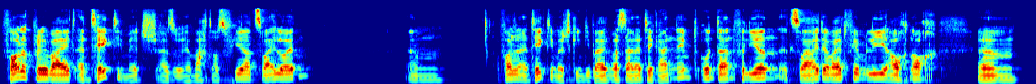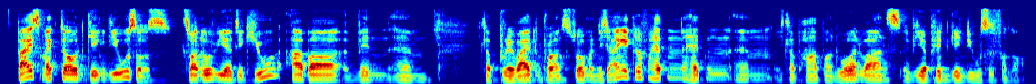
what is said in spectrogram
fordert Bray Wyatt ein Take-Team-Match. Also er macht aus vier zwei Leuten. Ähm, fordert ein Take-Team-Match gegen die beiden, was seiner Take annimmt. Und dann verlieren zwei der White Family auch noch ähm, bei SmackDown gegen die Usos. Zwar nur via DQ, aber wenn, ähm, ich glaube, Bray Wyatt und Braun Strowman nicht eingegriffen hätten, hätten, ähm, ich glaube, Harper und Warren waren es, via Pin gegen die Usos verloren.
